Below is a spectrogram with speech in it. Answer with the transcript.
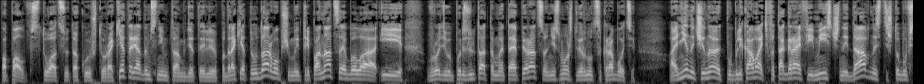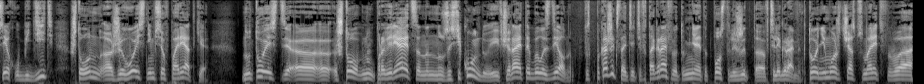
попал в ситуацию такую, что ракета рядом с ним там где-то, или под ракетный удар, в общем, и трепанация была, и вроде бы по результатам этой операции он не сможет вернуться к работе. Они начинают публиковать фотографии месячной давности, чтобы всех убедить, что он живой, с ним все в порядке. Ну, то есть, э, э, что, ну, проверяется, ну, за секунду, и вчера это было сделано. Покажи, кстати, эти фотографии, вот у меня этот пост лежит э, в Телеграме. Кто не может сейчас посмотреть в,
